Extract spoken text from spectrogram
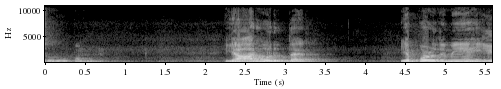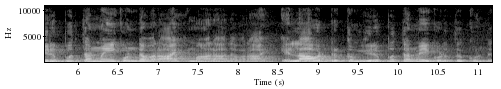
சுரூபம். யார் ஒருத்தர் எப்பொழுதுமே இருப்புத்தன்மை கொண்டவராய் மாறாதவராய் எல்லாவற்றுக்கும் இருப்புத்தன்மை கொடுத்து கொண்டு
